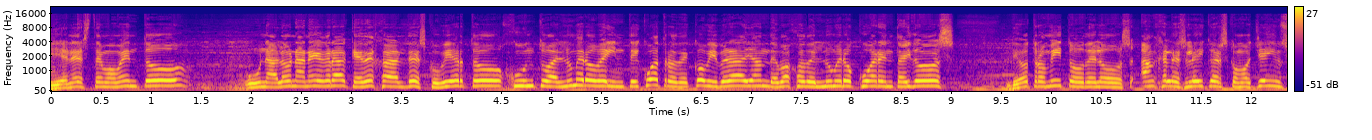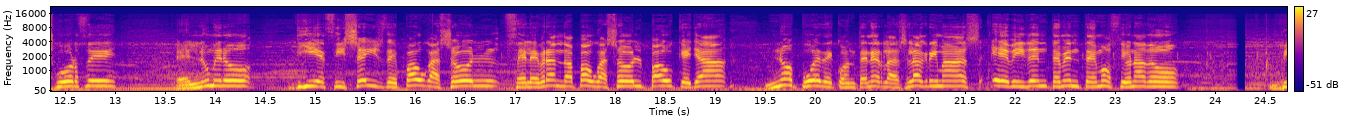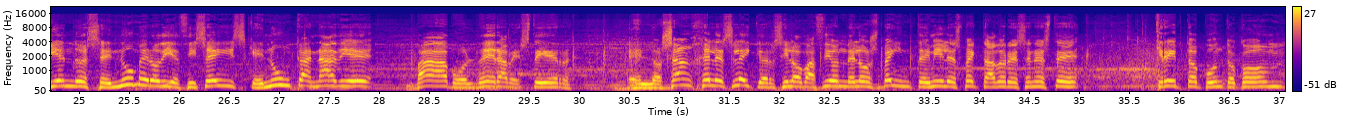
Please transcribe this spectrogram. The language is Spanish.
Y en este momento, una lona negra que deja al descubierto junto al número 24 de Kobe Bryant, debajo del número 42 de otro mito de los Ángeles Lakers como James Worthy, el número 16 de Pau Gasol, celebrando a Pau Gasol, Pau que ya no puede contener las lágrimas, evidentemente emocionado, viendo ese número 16 que nunca nadie va a volver a vestir en Los Ángeles Lakers y la ovación de los 20.000 espectadores en este crypto.com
